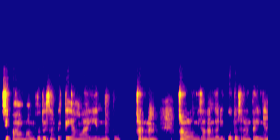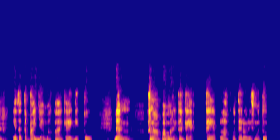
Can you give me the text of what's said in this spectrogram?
si paham-paham itu tuh sampai ke yang lain gitu. Karena kalau misalkan gak diputus rantainya ya tetap aja bakal kayak gitu. Dan kenapa mereka kayak kayak pelaku terorisme tuh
